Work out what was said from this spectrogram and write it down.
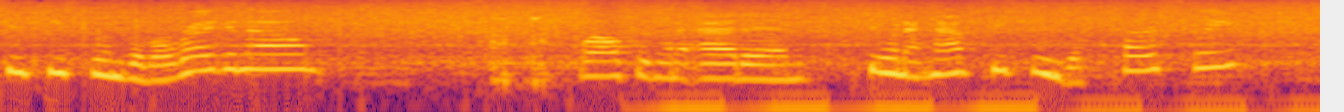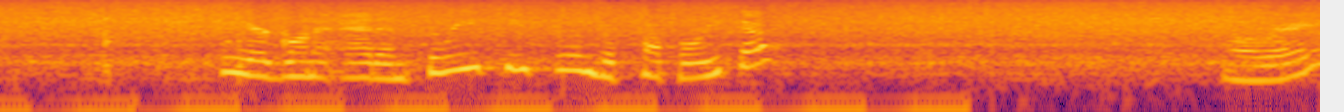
two teaspoons of oregano. We're also gonna add in two and a half teaspoons of parsley. We are gonna add in three teaspoons of paprika. All right,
